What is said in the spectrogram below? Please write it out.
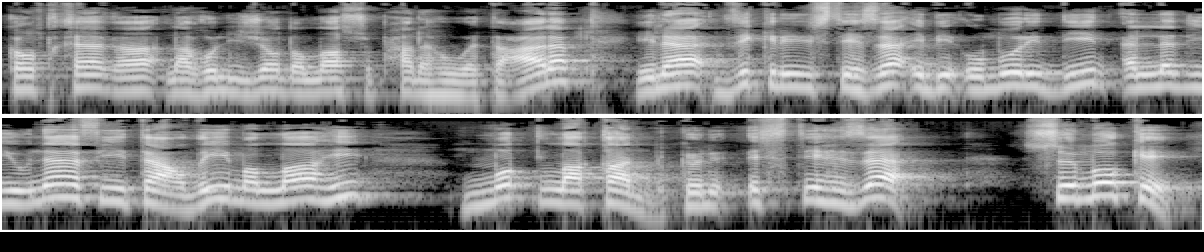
contraire à la religion d'Allah subhanahu wa ta'ala. Ila dhikr istihza'i bi umur ad-din alladhi yunafi ta'zim Allah mutlaqan. Que l'istihza se moquer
